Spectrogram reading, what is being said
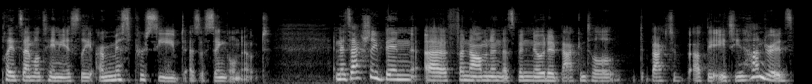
played simultaneously are misperceived as a single note. And it's actually been a phenomenon that's been noted back until back to about the 1800s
